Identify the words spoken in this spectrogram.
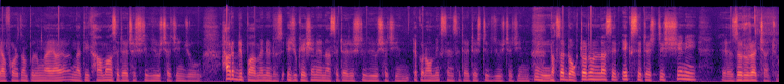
ya for example nga ya ngati khama statistics use cha chin ju har department in education and statistics use cha chin economics and statistics use cha chin daksa doctor on la ek statistician hi zarurat cha ju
